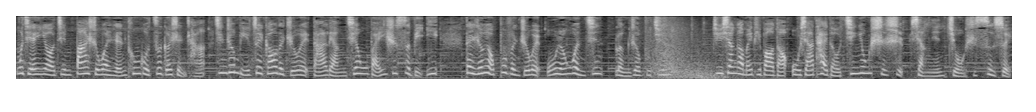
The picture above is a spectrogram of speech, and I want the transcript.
目前已有近八十万人通过资格审查，竞争比最高的职位达两千五百一十四比一，但仍有部分职位无人问津，冷热不均。据香港媒体报道，武侠泰斗金庸逝世，享年九十四岁。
